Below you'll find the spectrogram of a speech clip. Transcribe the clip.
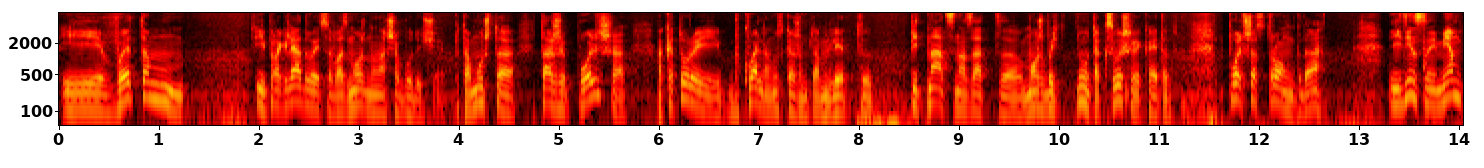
И в этом и проглядывается, возможно, наше будущее. Потому что та же Польша, о которой буквально, ну, скажем, там лет 15 назад, э, может быть, ну, так слышали какая-то Польша Стронг, да? Единственный мем,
